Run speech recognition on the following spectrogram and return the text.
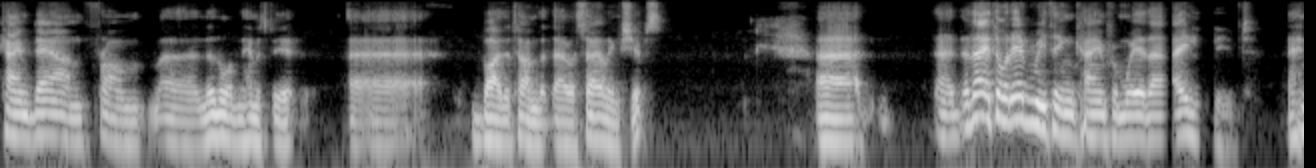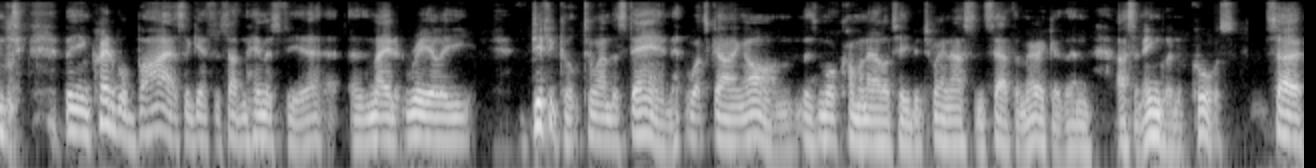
came down from uh, the northern hemisphere uh, by the time that they were sailing ships. Uh, uh, they thought everything came from where they lived. And the incredible bias against the southern hemisphere has made it really difficult to understand what's going on. There's more commonality between us and South America than us and England, of course. So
